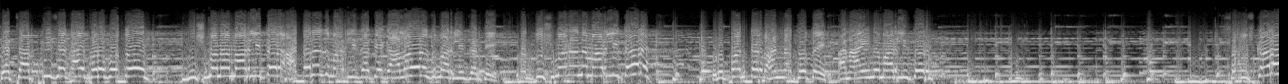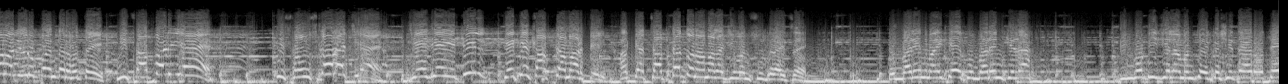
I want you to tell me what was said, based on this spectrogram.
त्या चापटीचा काय फरक होतोय? दुश्मना मारली तर हातानच मारली जाते गालावरच मारली जाते. पण दुश्मनानं मारली तर रूपांतर भांडणात होते आणि आईनं मारली तर? मध्ये रूपांतर होतंय. ही चापड जी आहे ती संस्काराची आहे. जे जे येतील ते ते चापटा मारतील. आणि त्या चापट्यातून आम्हाला जीवन सुधारायचं आहे कुंभारीन माहिती आहे कुंभारीन किडा बिंगोटी जिला म्हणतोय कशी तयार होते?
